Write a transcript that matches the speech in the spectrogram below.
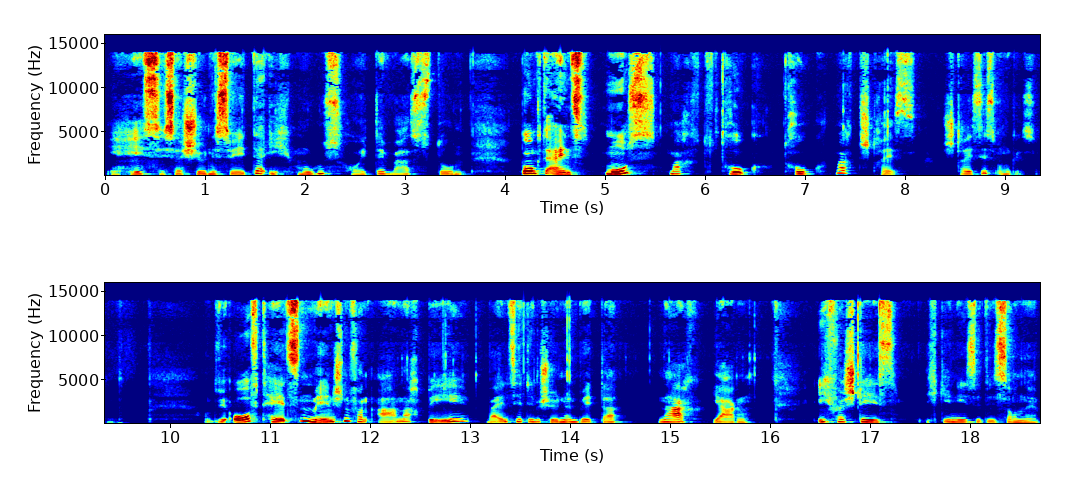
Es ist ein schönes Wetter, ich muss heute was tun. Punkt 1. Muss macht Druck. Druck macht Stress. Stress ist ungesund. Und wie oft hetzen Menschen von A nach B, weil sie dem schönen Wetter nachjagen. Ich verstehe es. Ich genieße die Sonne.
